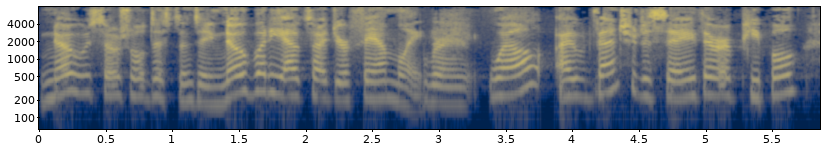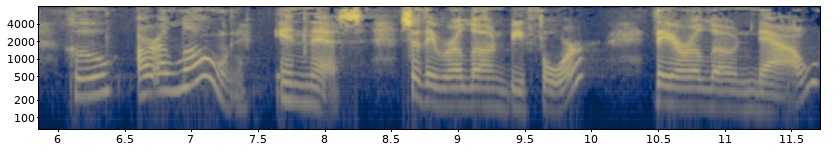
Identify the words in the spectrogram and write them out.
no social distancing, nobody outside your family. Right. Well, I would venture to say there are people who are alone in this. So they were alone before. They are alone now.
